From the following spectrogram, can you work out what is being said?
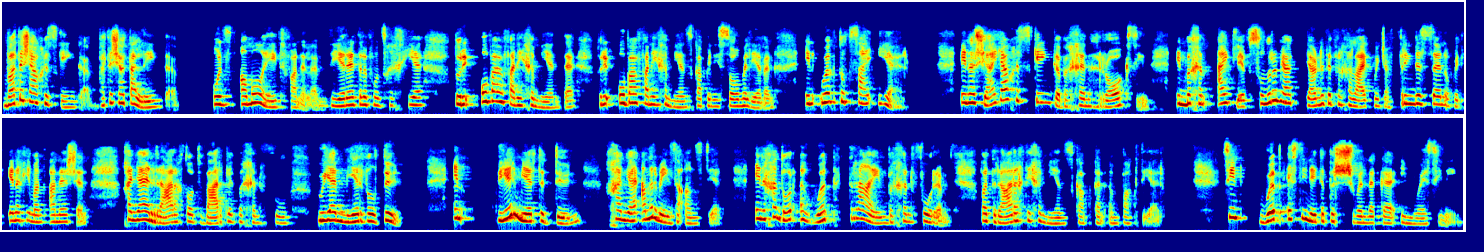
Wat is jou geskenke? Wat is jou talente? Ons almal het van hulle. Die Here het hulle vir ons gegee tot die opbou van die gemeente, tot die opbou van die gemeenskap en die samelewing en ook tot sy eer. En as jy jou geskenke begin raak sien en begin uitleef sonder om jou jou net te vergelyk met jou vriendesin of met enigiemand anders in, gaan jy regtig tot werklik begin voel hoe jy meer wil doen. En deur meer te doen, gaan jy ander mense aansteek en gaan daar 'n hoop trein begin vorm wat regtig die gemeenskap kan impakteer. sien, hoop is nie net 'n persoonlike emosie nie.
